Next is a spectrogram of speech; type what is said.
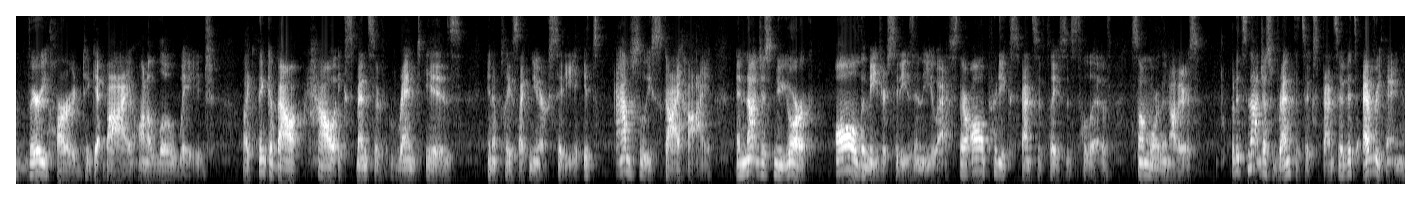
very hard to get by on a low wage. Like think about how expensive rent is in a place like New York City. It's absolutely sky high. And not just New York, all the major cities in the US. They're all pretty expensive places to live, some more than others. But it's not just rent that's expensive, it's everything.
